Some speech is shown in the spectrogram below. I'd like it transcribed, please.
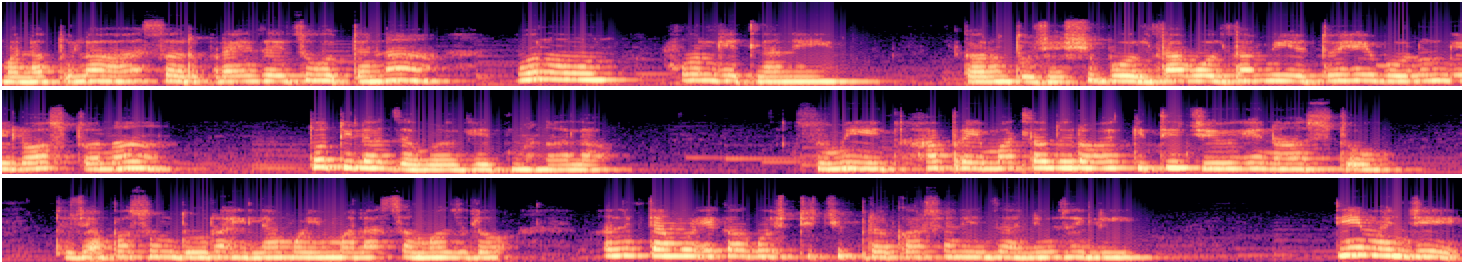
मला तुला सरप्राईज द्यायचं होतं ना म्हणून फोन घेतला नाही. कारण तुझ्याशी बोलता बोलता मी येतो हे बोलून गेलो असतो ना. तो तिला जवळ घेत म्हणाला सुमित हा प्रेमातला दुरावा किती जीव घेणा असतो. तुझ्यापासून दूर राहिल्यामुळे मला समजलं आणि त्यामुळे एका गोष्टीची प्रकर्षाने जाणीव झाली. ती म्हणजे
